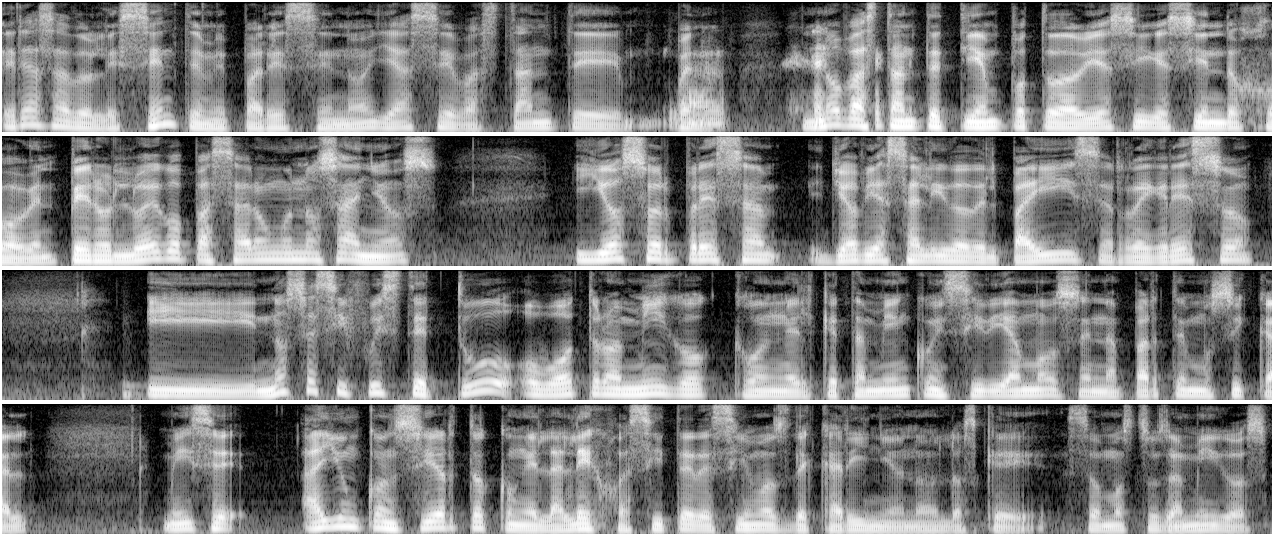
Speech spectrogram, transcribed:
eras adolescente, me parece, ¿no? Ya hace bastante, bueno, no bastante tiempo, todavía sigues siendo joven, pero luego pasaron unos años y yo, sorpresa, yo había salido del país, regreso, y no sé si fuiste tú o otro amigo con el que también coincidíamos en la parte musical, me dice, hay un concierto con el Alejo, así te decimos de cariño, ¿no? Los que somos tus amigos.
